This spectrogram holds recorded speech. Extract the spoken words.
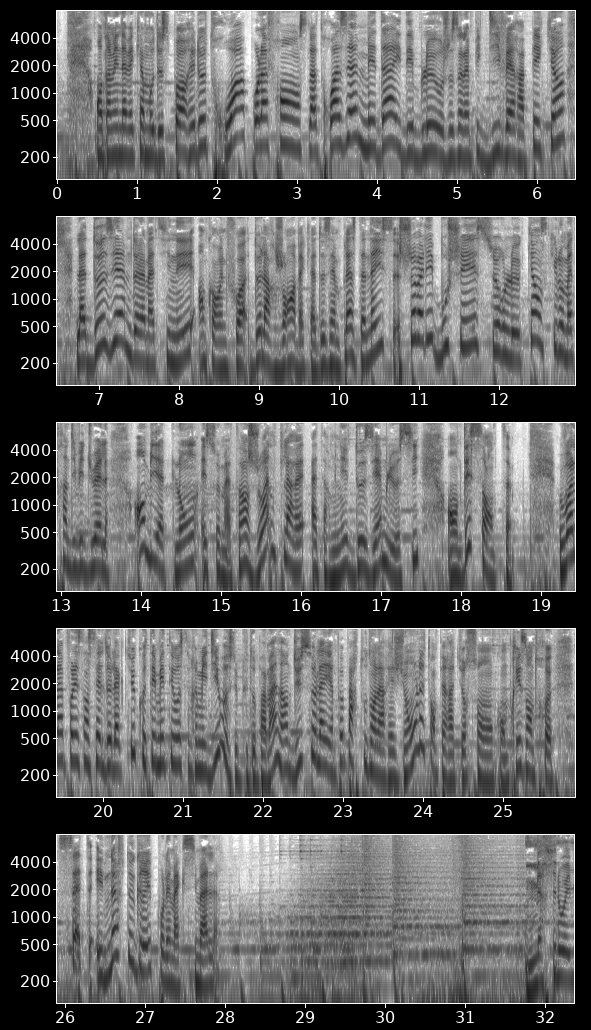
On termine avec un mot de sport et de 3 pour la France. La troisième médaille des Bleus aux Jeux Olympiques d'hiver à Pékin. La deuxième de la matinée, encore une fois de l'argent avec la deuxième place d'Anaïs Chevalier-Boucher sur le 15 km individuel en biathlon. Et ce matin, Joanne Claret a terminé deuxième lui aussi en descente. Voilà pour l'essentiel de l'actu. Côté météo cet après-midi, c'est plutôt pas mal. Hein. Du soleil un peu partout dans la région. Les températures sont comprises entre 7 et 9 degrés pour les maximales. Merci Noémie.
